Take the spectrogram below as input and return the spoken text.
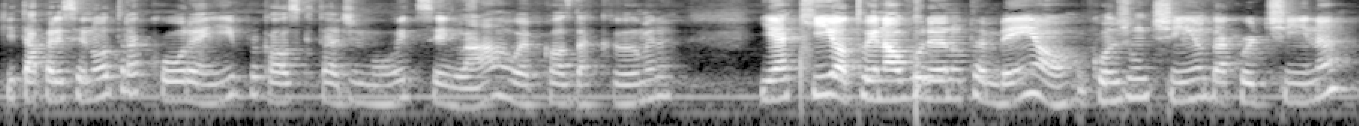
que tá aparecendo outra cor aí, por causa que tá de noite, sei lá, ou é por causa da câmera. E aqui, ó, tô inaugurando também, ó, o conjuntinho da cortina,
